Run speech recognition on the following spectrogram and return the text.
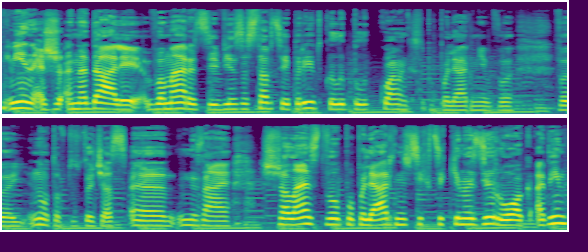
він ж надалі в Америці він застав цей період, коли були комікси популярні в в ну тобто в той час е, не знаю, шаленство, популярність всіх цих кінозірок. А він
